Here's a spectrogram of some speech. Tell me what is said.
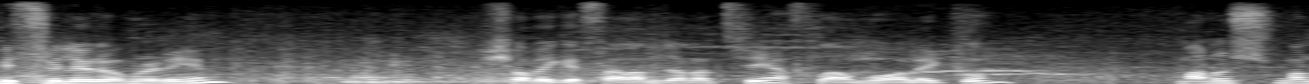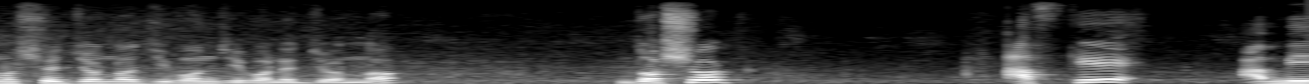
বিসমিল্লা রহমান রহিম। সবাইকে সালাম জানাচ্ছি। আসসালামু আলাইকুম। মানুষ মানুষের জন্য, জীবন জীবনের জন্য। দর্শক, আজকে আমি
